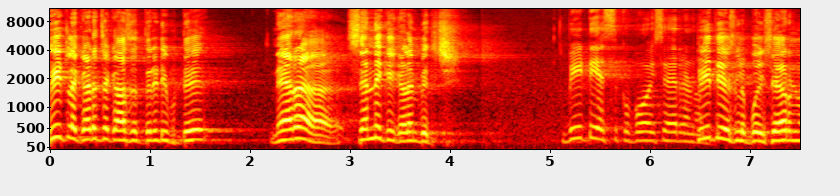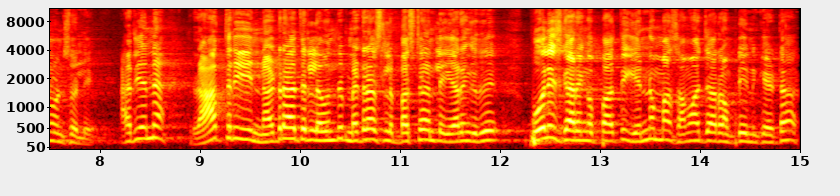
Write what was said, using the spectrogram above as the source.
வீட்டில் கிடைச்ச காசை திருடிவிட்டு நேராக சென்னைக்கு கிளம்பிருச்சு. பிடிஎஸ்க்கு போய் சேரணும். பிடிஎஸ்ல போய் சேரணும்னு சொல்லி. அது என்ன? ராத்திரி நடுராத்திரியில் வந்து மெட்ராஸில் பஸ் ஸ்டாண்டில் இறங்குது. போலீஸ்காரங்க பார்த்து என்னம்மா சமாச்சாரம் அப்படின்னு கேட்டால்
